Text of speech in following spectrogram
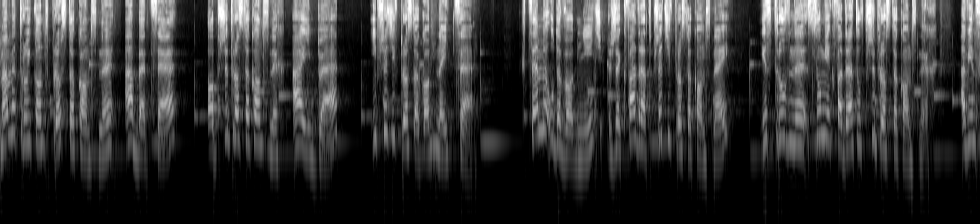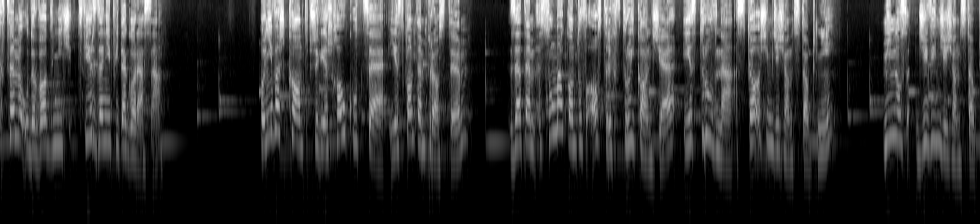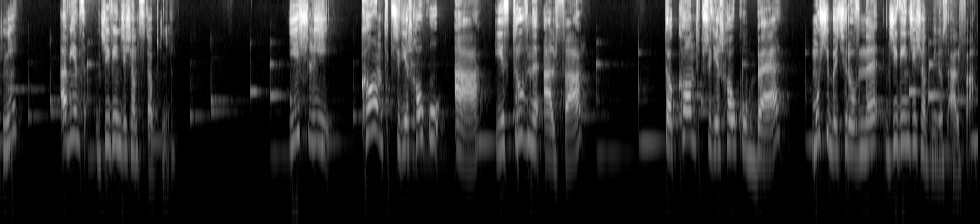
mamy trójkąt prostokątny ABC o przyprostokątnych A i B i przeciwprostokątnej C. Chcemy udowodnić, że kwadrat przeciwprostokątnej jest równy sumie kwadratów przyprostokątnych, a więc chcemy udowodnić twierdzenie Pitagorasa. Ponieważ kąt przy wierzchołku C jest kątem prostym, zatem suma kątów ostrych w trójkącie jest równa 180 stopni minus 90 stopni, a więc 90 stopni. Jeśli kąt przy wierzchołku A jest równy alfa, to kąt przy wierzchołku B musi być równy 90 minus alfa.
